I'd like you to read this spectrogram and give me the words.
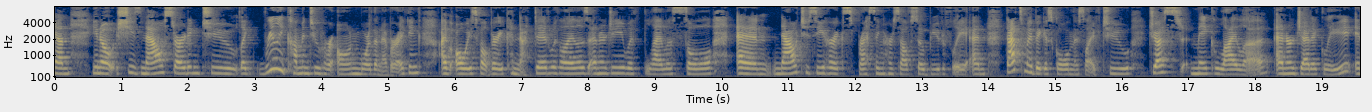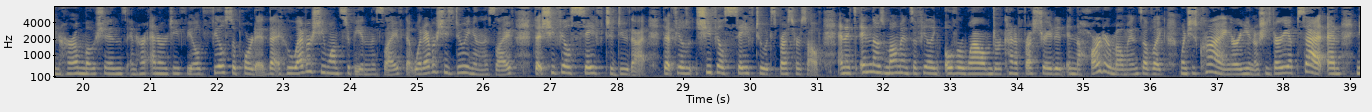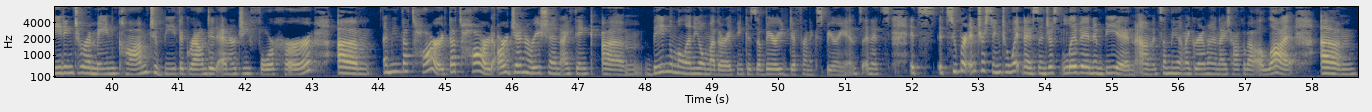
and you know she's now starting to like really come into her own more than ever. I think i've always felt very connected with lila's energy with lila's soul and now to see her expressing herself so beautifully. And that's my biggest goal in this life to just make lila energetically in her emotions in her energy field feel supported that whoever she wants to be in this life that whatever she's doing in this life that she feels safe to do that that feels she feels safe to express herself. And it's in those moments of feeling overwhelmed or kind of frustrated in the harder moments of like when she's crying or, you know, she's very upset and needing to remain calm to be the grounded energy for her. Um, I mean, that's hard. That's hard. Our generation, I think, um, being a millennial mother, I think is a very different experience. And it's, it's, it's super interesting to witness and just live in and be in. Um, it's something that my grandma and I talk about a lot. Um,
